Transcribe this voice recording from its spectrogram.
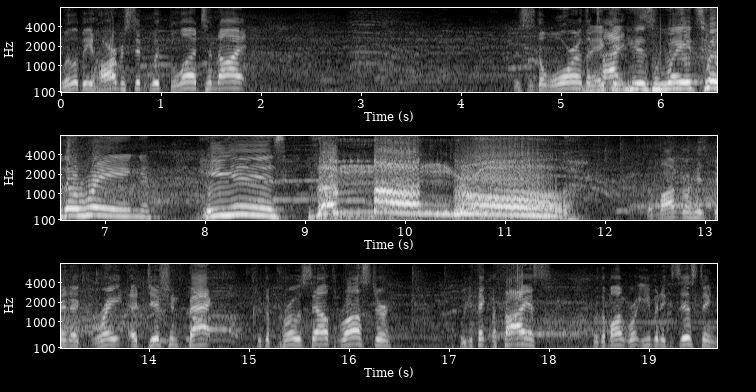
Will it be harvested with blood tonight? This is the war of the Making Titans. his way to the ring, he is the Mongrel. The Mongrel has been a great addition back to the Pro South roster. We can thank Matthias for the Mongrel even existing.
